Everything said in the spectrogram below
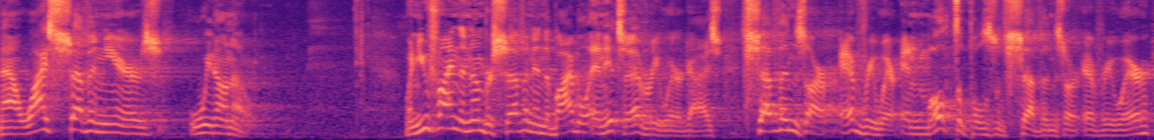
Now, why seven years? We don't know. When you find the number seven in the Bible, and it's everywhere, guys, sevens are everywhere, and multiples of sevens are everywhere.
